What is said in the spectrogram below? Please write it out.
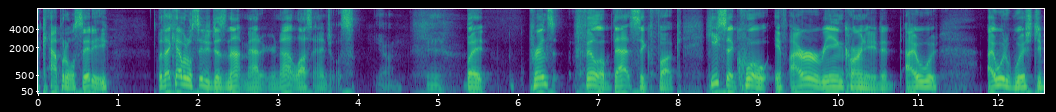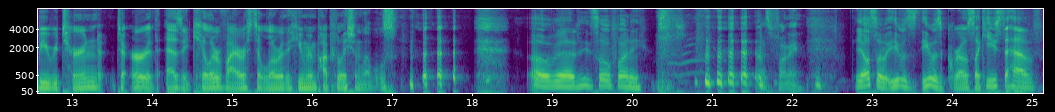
a capital city, but that capital city does not matter. You're not Los Angeles. Yeah. Eh. But Prince Philip, that sick fuck, he said, "quote If I were reincarnated, I would." I would wish to be returned to Earth as a killer virus to lower the human population levels. oh man, he's so funny. That's funny. He also he was he was gross. Like he used to have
